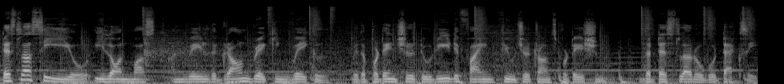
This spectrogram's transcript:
Tesla CEO Elon Musk unveiled the groundbreaking vehicle with the potential to redefine future transportation, the Tesla Robotaxi.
